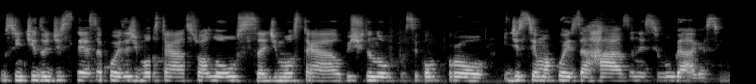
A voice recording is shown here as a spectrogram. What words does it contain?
no sentido de ser essa coisa de mostrar a sua louça, de mostrar o vestido novo que você comprou e de ser uma coisa rasa nesse lugar, assim.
